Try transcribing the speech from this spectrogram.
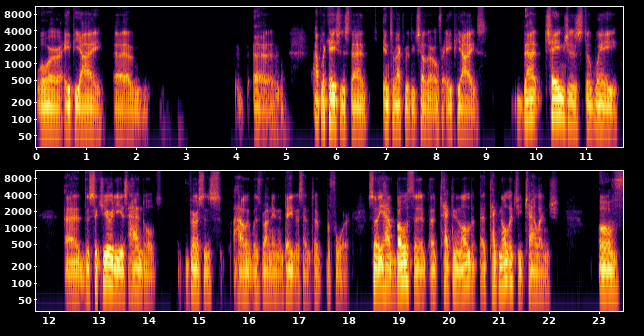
or API um, uh, applications that interact with each other over APIs. That changes the way uh, the security is handled versus how it was run in a data center before. So you have both a, a, technolo- a technology challenge of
